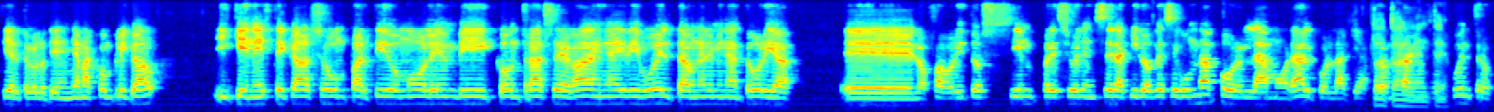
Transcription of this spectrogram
cierto que lo tienen ya más complicado. y que en este caso un partido Molenbeek contra Segain, ahí de vuelta, una eliminatoria, eh, los favoritos siempre suelen ser aquí los de segunda por la moral con la que afrontan este encuentro.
